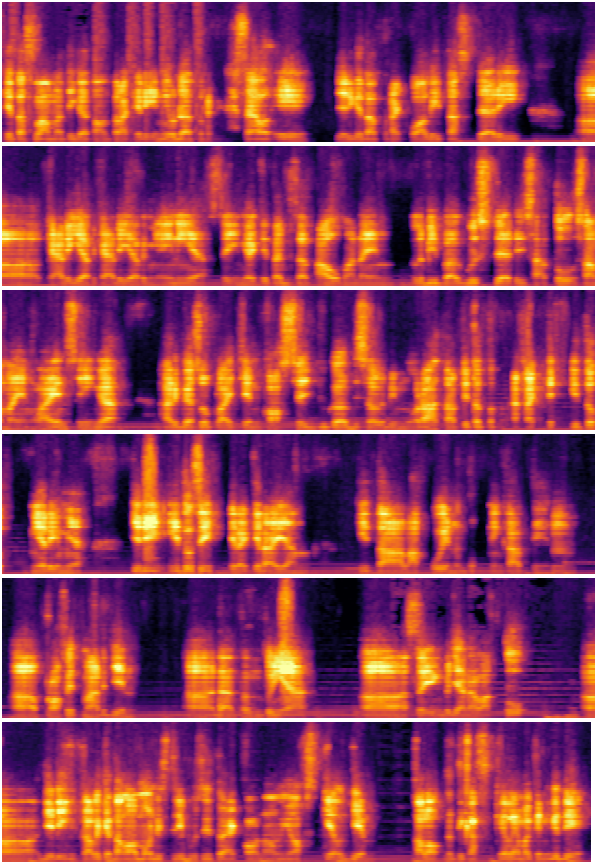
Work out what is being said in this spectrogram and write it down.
kita selama tiga tahun terakhir ini udah track SLA. Jadi kita track kualitas dari uh, carrier-carriernya ini ya. Sehingga kita bisa tahu mana yang lebih bagus dari satu sama yang lain. Sehingga harga supply chain cost-nya juga bisa lebih murah tapi tetap efektif gitu ngirimnya. Jadi itu sih kira-kira yang kita lakuin untuk ningkatin uh, profit margin uh, dan tentunya uh, seiring berjalan waktu uh, jadi kalau kita ngomong distribusi itu economy of scale game kalau ketika scale-nya makin gede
